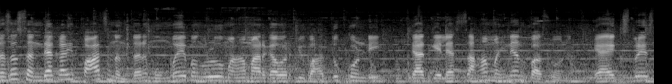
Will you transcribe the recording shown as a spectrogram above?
तसंच संध्याकाळी पाच नंतर मुंबई बंगळुरू महामार्गावरची वाहतूक कोंडी त्यात गेल्या सहा महिन्यांपासून या एक्सप्रेस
